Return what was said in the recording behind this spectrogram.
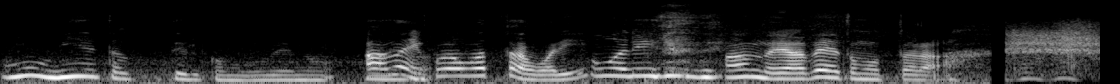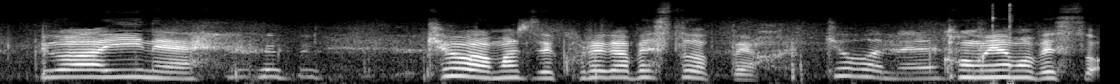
もう見えたってるかも上の。あ何？これ終わったら終わり？終わり。なんだやべえと思ったら。うわいいね。今日はマジでこれがベストだったよ。今日はね。この山ベスト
